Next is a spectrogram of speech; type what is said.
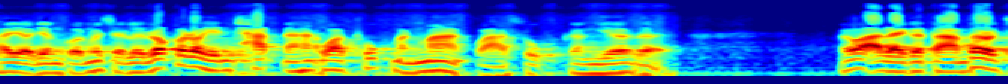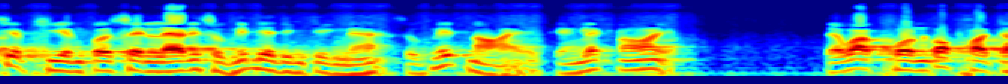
ขยะยังขนไม่เสร็จเลยเราก็เราเห็นชัดนะฮะว่าทุกมันมากกว่าสุขกันเยอะเลยเพราะว่าอะไรก็ตามถ้าเราเทียบเคียงเปอร์เซ็นต์แล้วนี่สุขนิดเดียวจริง ๆ นะสุขนิดหน่อยเพียงเล็กน้อย แต่ว่าคนก็พอใจ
